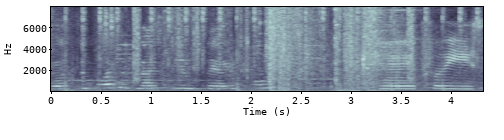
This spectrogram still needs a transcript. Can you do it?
Okay, please.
